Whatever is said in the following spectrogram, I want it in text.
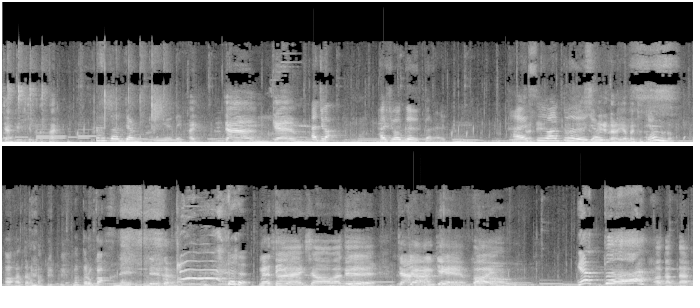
じゃんけんしてください。これがじゃんけんやね。はい、じゃんけん。あ、違う。最初はグーから。うん。最初はグーじゃん。滑るから、やっぱりちょっと待っとろう。あ、待っとろうか。なったろかね、滑るから待っとろう。もうやっていいよ最初はグー、じゃんけんぽい。やったわかった。はい、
